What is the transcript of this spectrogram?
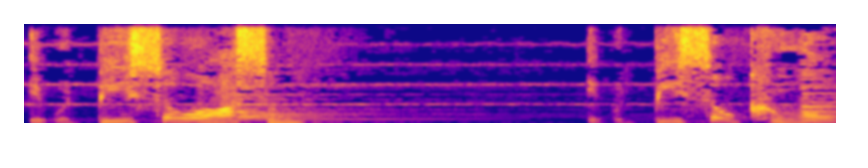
It would be so awesome. It would be so cool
